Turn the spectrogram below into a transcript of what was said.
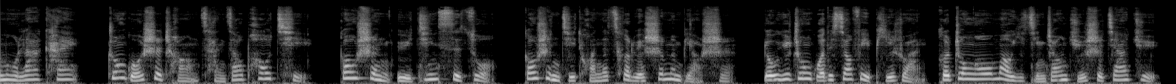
幕拉开，中国市场惨遭抛弃，高盛与金四座。高盛集团的策略师们表示。由于中国的消费疲软和中欧贸易紧张局势加剧，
